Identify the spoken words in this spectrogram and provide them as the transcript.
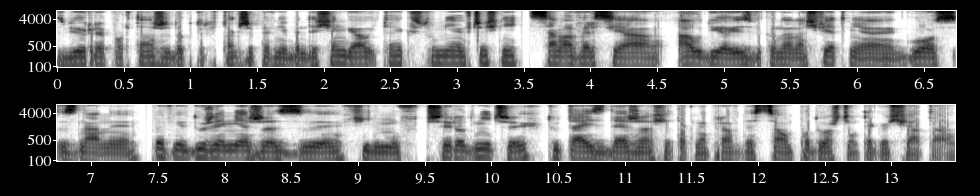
zbiór reportaży, do których także pewnie będę sięgał i tak jak wspomniałem wcześniej, sama wersja audio jest wykonana świetnie, głos znany pewnie w dużej mierze z filmów przyrodniczych. Tutaj zderza się tak naprawdę z całą podłością tego świata,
